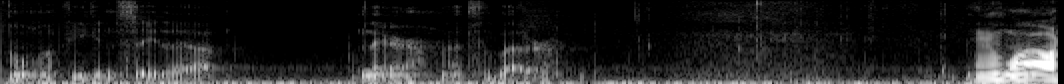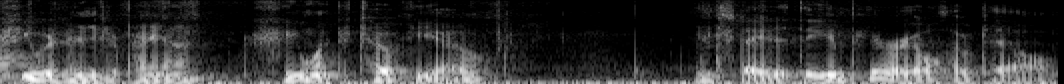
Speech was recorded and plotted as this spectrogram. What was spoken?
I don't know if you can see that. There, that's the better. And while she was in Japan, she went to Tokyo and stayed at the Imperial Hotel.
